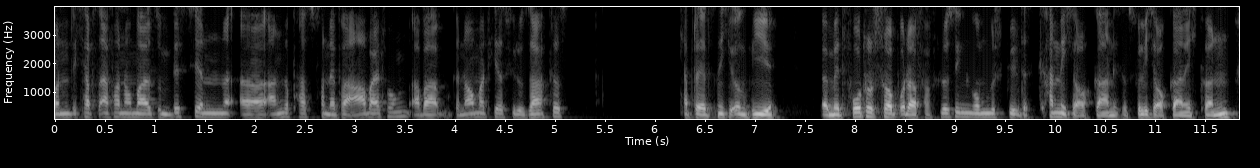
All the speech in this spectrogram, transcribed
und ich habe es einfach nochmal so ein bisschen äh, angepasst von der Bearbeitung. Aber genau, Matthias, wie du sagtest, ich habe da jetzt nicht irgendwie äh, mit Photoshop oder Verflüssigen rumgespielt. Das kann ich auch gar nicht, das will ich auch gar nicht können.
